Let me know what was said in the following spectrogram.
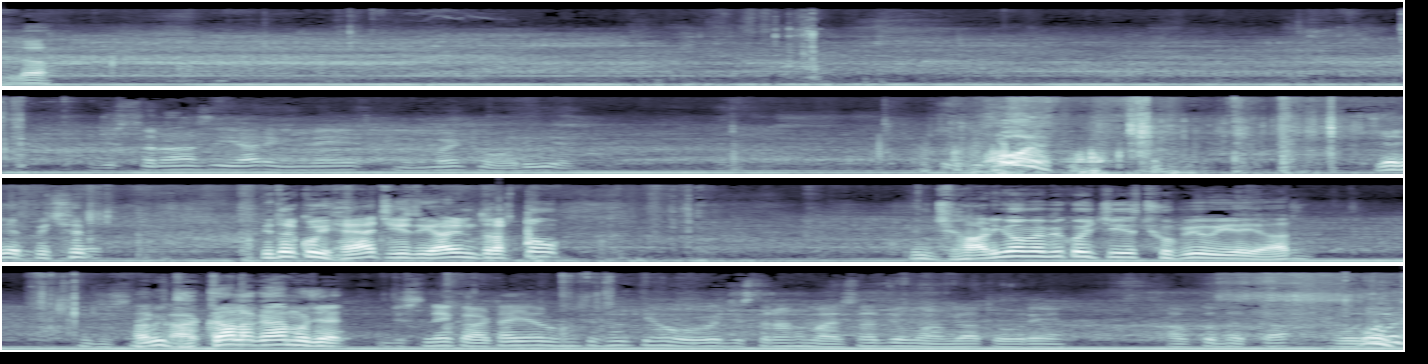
अल्लाह जिस तरह से यार इनमें मूवमेंट हो रही है ओए! यार ये पीछे इधर कोई है चीज़ यार इन दरख्तों इन झाड़ियों में भी कोई चीज़ छुपी हुई है यार। अभी धक्का लगा है मुझे। जिसने काटा यार उनके साथ क्या होगा जिस तरह हमारे साथ जो मामला हो रहे हैं। आपको धक्का हो रहा है।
